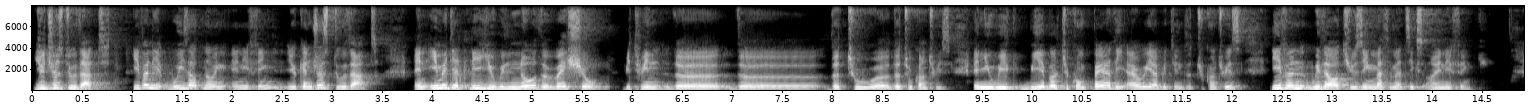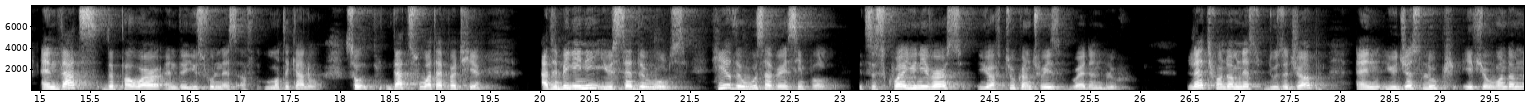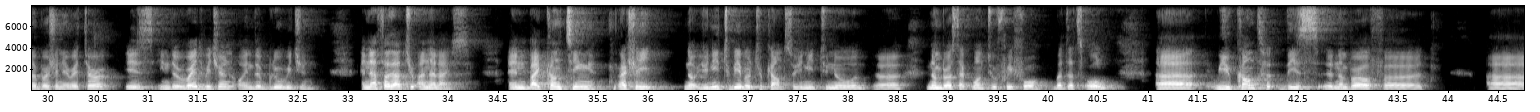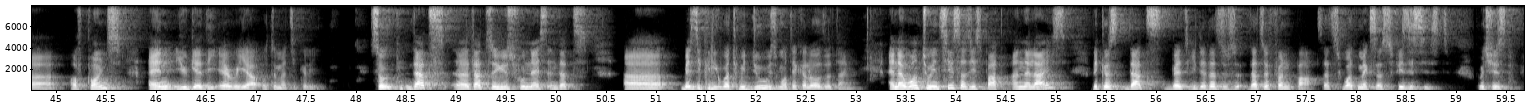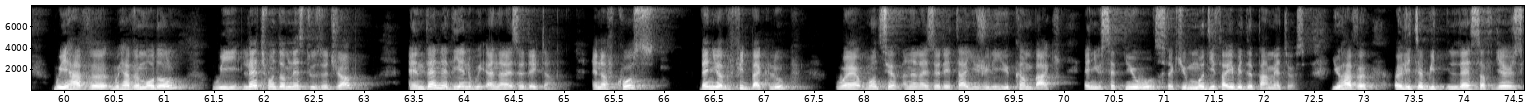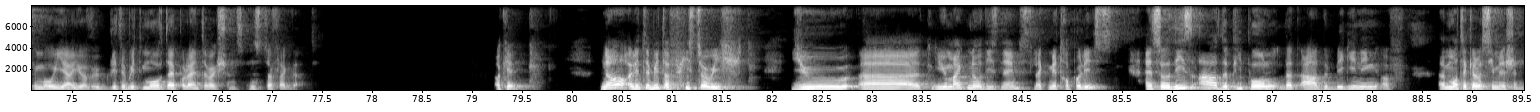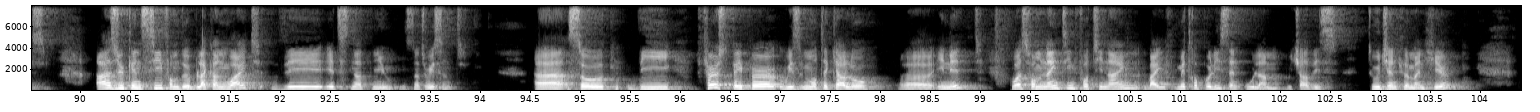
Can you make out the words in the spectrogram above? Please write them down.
you just do that. Even without knowing anything, you can just do that. And immediately you will know the ratio between the, the, the, two, uh, the two countries. And you will be able to compare the area between the two countries, even without using mathematics or anything. And that's the power and the usefulness of Monte Carlo. So that's what I put here. At the beginning, you set the rules. Here, the rules are very simple. It's a square universe. You have two countries, red and blue. Let randomness do the job, and you just look if your random number generator is in the red region or in the blue region. And after that, you analyze. And by counting, actually, no, you need to be able to count. So you need to know uh, numbers like one, two, three, four, but that's all. Uh, you count this uh, number of, uh, uh, of points and you get the area automatically. So that's, that's the usefulness and that's basically what we do with Monte Carlo all the time. And I want to insist on this part, analyze, because that's basically, that's, that's a fun part. That's what makes us physicists, which is we have a, we have a model, we let randomness do the job, and then at the end we analyze the data. And of course, then you have a feedback loop where once you have analyzed the data, usually you come back and you set new rules, like you modify a bit the parameters. You have a, a little bit less of Moriya, you have a little bit more of dipolar interactions and stuff like that. Okay, now a little bit of history. You, uh, you might know these names, like Metropolis. And so these are the people that are the beginning of uh, Monte Carlo simulations. As you can see from the black and white, the, it's not new, it's not recent. Uh, so the first paper with Monte Carlo uh, in it was from 1949 by Metropolis and Ulam, which are these two gentlemen here.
